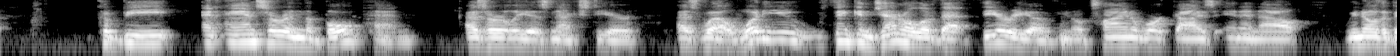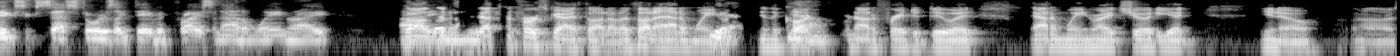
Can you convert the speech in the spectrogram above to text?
could be an answer in the bullpen as early as next year as well. What do you think in general of that theory of, you know, trying to work guys in and out? We know the big success stories like David Price and Adam Wainwright. Well, uh, that's, know, that's, the first guy I thought of. I thought of Adam Wainwright yeah, in the card. Yeah. We're not afraid to do it. Adam Wainwright showed he had, you know, uh,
